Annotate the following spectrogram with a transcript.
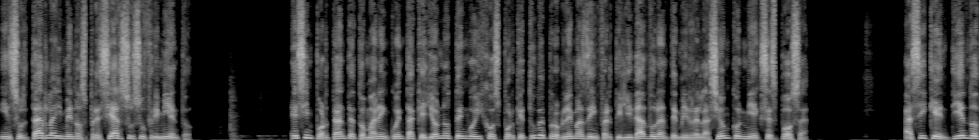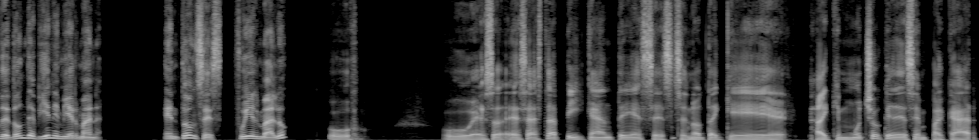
insultarla y menospreciar su sufrimiento. Es importante tomar en cuenta que yo no tengo hijos porque tuve problemas de infertilidad durante mi relación con mi ex esposa. Así que entiendo de dónde viene mi hermana. Entonces, ¿fui el malo? Uh, uh, eso, esa está picante, se, se nota que hay que mucho que desempacar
